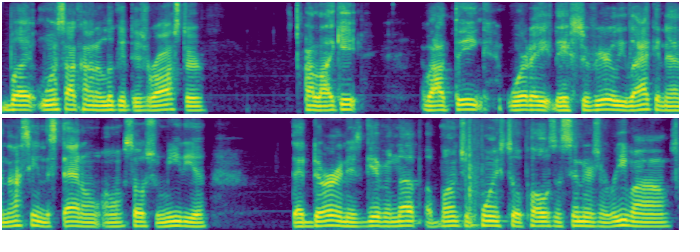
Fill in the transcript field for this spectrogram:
But once I kind of look at this roster, I like it. But I think where they they severely lacking that, and I seen the stat on, on social media that Duren is giving up a bunch of points to opposing centers and rebounds,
